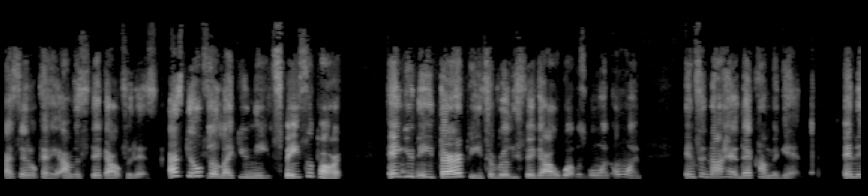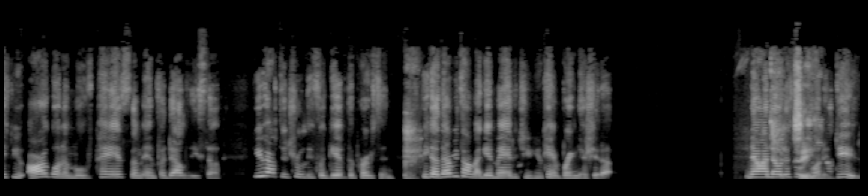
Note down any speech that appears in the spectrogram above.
I said, okay, I'm going to stick out for this, I still feel like you need space apart and you need therapy to really figure out what was going on and to not have that come again. And if you are going to move past some infidelity stuff, you have to truly forgive the person because every time I get mad at you, you can't bring that shit up. Now I know that's what See, we want to do,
